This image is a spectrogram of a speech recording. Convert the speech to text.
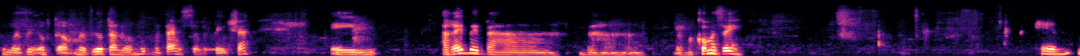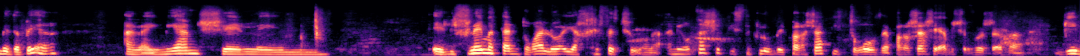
הוא מביא, אותו, מביא אותנו לעמוד 229, אמ, הרבה ב, ב, במקום הזה אמ, מדבר על העניין של אמ, אה, לפני מתן תורה לא היה חפץ שהוא עולה. אני רוצה שתסתכלו בפרשת יתרו, זו הפרשה שהיה בשבוע שעבר, ג',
